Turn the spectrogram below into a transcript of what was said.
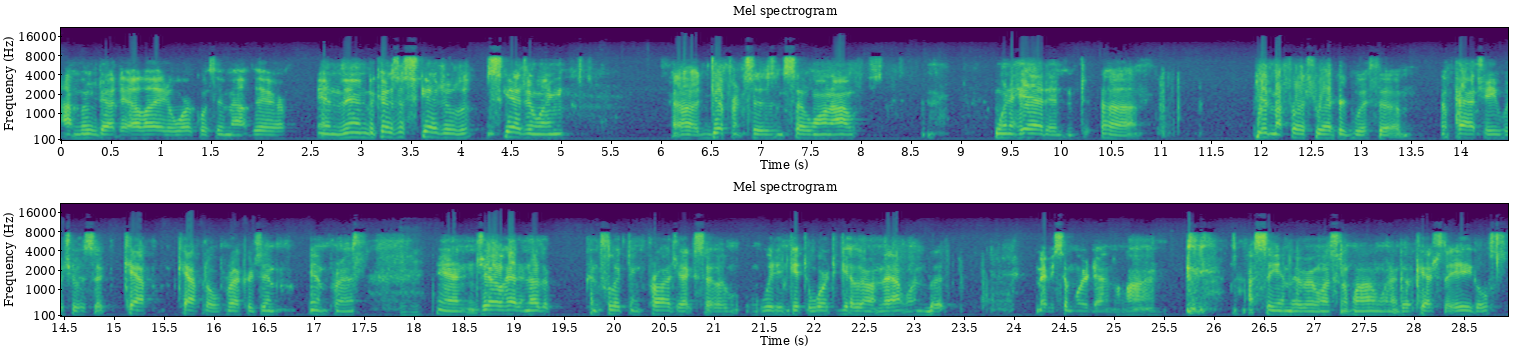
I moved out to LA to work with him out there, and then because of schedule scheduling uh, differences and so on, I went ahead and uh, did my first record with um, Apache, which was a Cap Capitol Records im- imprint, and Joe had another conflicting project, so we didn't get to work together on that one, but maybe somewhere down the line. I see him every once in a while when I go catch the Eagles.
